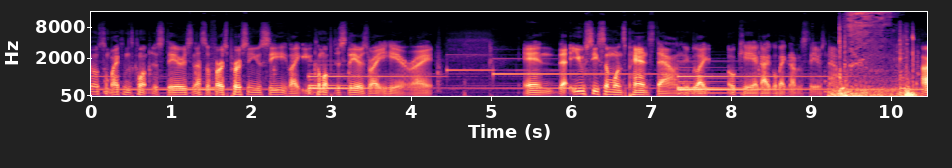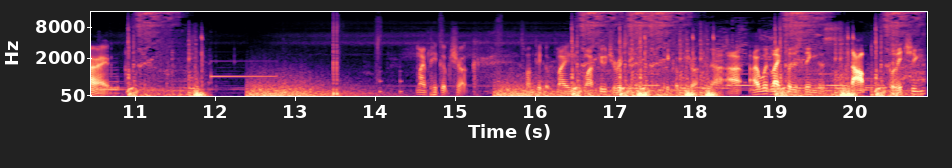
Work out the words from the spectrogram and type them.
you know, somebody can just come up the stairs, and that's the first person you see. Like, you come up the stairs right here, right? And that you see someone's pants down. You'd be like, okay, I gotta go back down the stairs now. All right. My pickup truck. It's my pickup, my my futuristic pickup truck. Now, I I would like for this thing to stop glitching.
